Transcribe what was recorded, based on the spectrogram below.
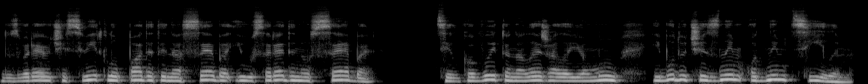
дозволяючи світлу падати на себе і усередину себе, цілковито належала йому і, будучи з ним одним цілим,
